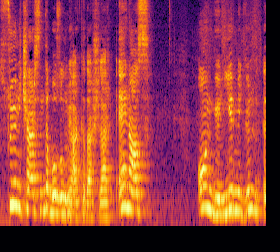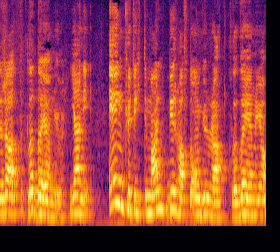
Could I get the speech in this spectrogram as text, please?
Suyun içerisinde bozulmuyor arkadaşlar. En az 10 gün 20 gün rahatlıkla dayanıyor. Yani en kötü ihtimal bir hafta 10 gün rahatlıkla dayanıyor.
